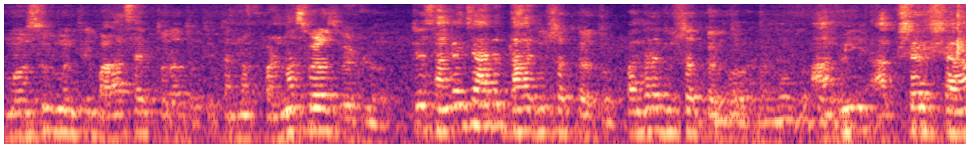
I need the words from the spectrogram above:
महसूल मंत्री बाळासाहेब थोरात होते त्यांना पन्नास वेळेस भेटलो. ते सांगायचे अरे दहा दिवसात करतो पंधरा दिवसात करतो. आम्ही अक्षरशः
